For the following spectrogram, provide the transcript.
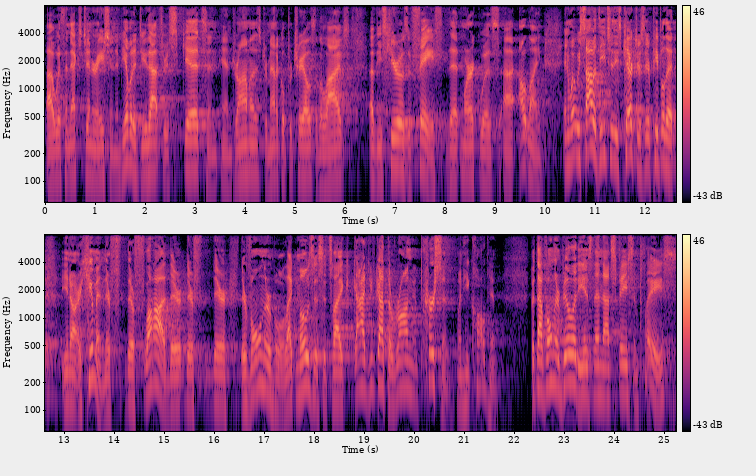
uh, with the next generation, and be able to do that through skits and, and dramas, dramatical portrayals of the lives of these heroes of faith that Mark was uh, outlining. And what we saw with each of these characters, they're people that, you know, are human. They're, they're flawed. They're, they're, they're, they're vulnerable. Like Moses, it's like, God, you've got the wrong person when he called him. But that vulnerability is then that space and place,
